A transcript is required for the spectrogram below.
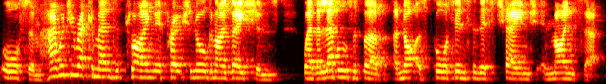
awesome. How would you recommend applying the approach in organizations where the levels above are not as bought into this change in mindset?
